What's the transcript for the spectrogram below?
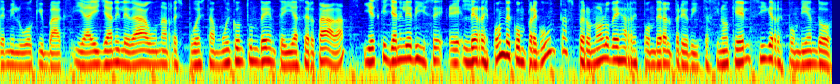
de Milwaukee Bucks, y ahí Giannis le da una respuesta muy contundente y acertada, y es que Giannis le dice, eh, le responde con preguntas, pero no lo deja responder al periodista, sino que él sigue respondiendo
